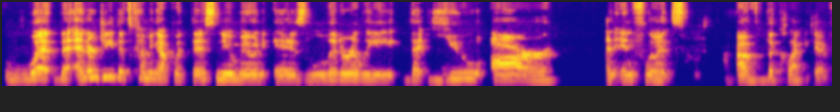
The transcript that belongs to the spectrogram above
what the energy that's coming up with this new moon is literally that you are an influence of the collective.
